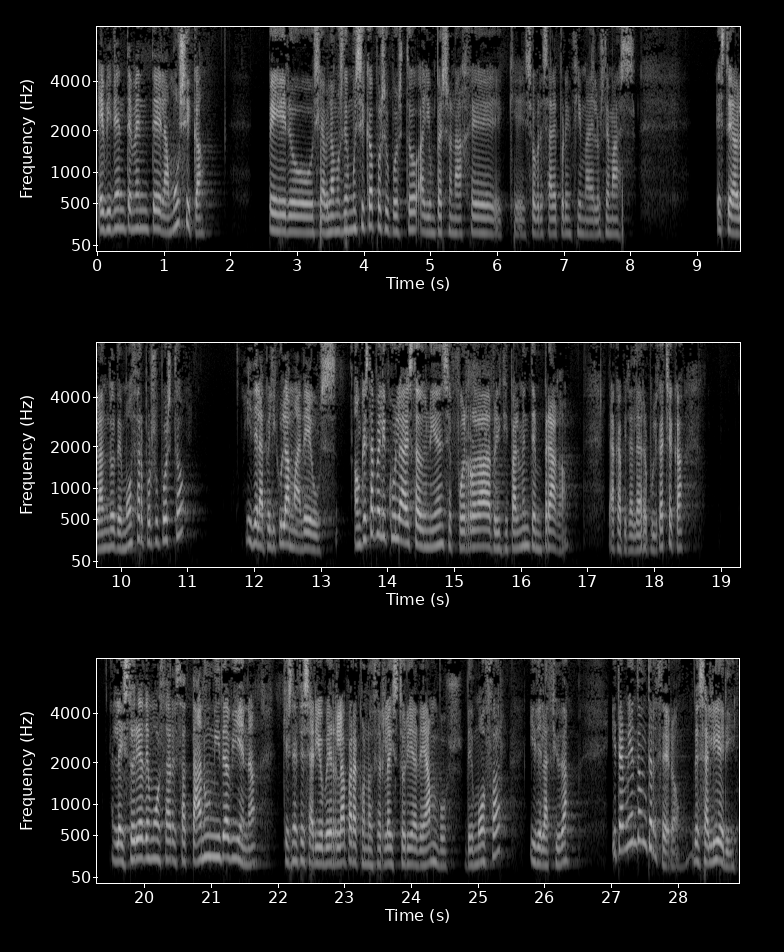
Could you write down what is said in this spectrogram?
Evidentemente la música. Pero si hablamos de música, por supuesto, hay un personaje que sobresale por encima de los demás. Estoy hablando de Mozart, por supuesto, y de la película Amadeus. Aunque esta película estadounidense fue rodada principalmente en Praga, la capital de la República Checa, la historia de Mozart está tan unida a Viena que es necesario verla para conocer la historia de ambos, de Mozart y de la ciudad. Y también de un tercero, de Salieri.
